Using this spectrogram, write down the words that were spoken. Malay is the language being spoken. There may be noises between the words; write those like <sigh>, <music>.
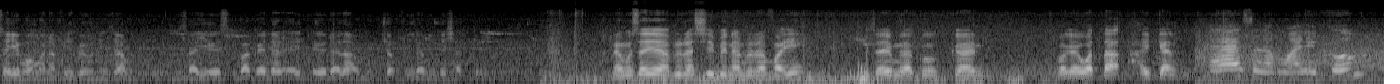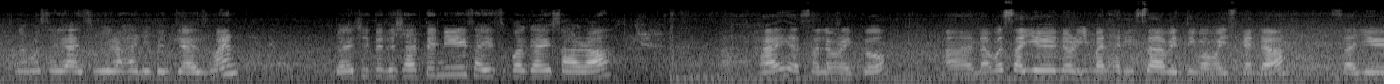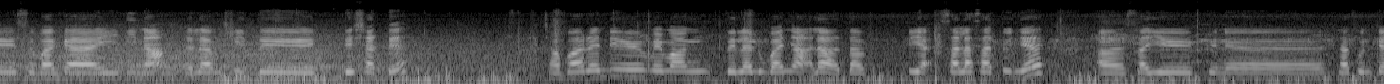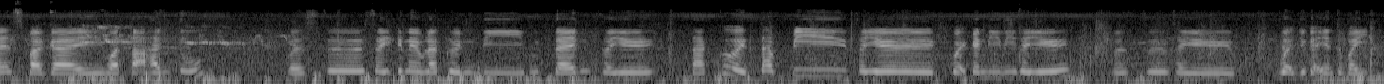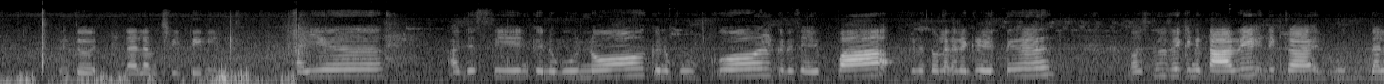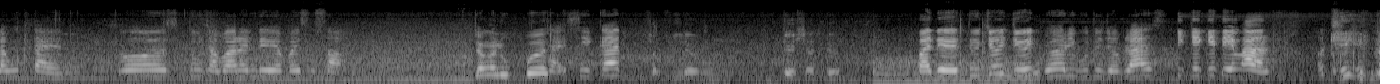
saya Muhammad Nafis bin Nizam. Saya sebagai director dalam short filem The Shutter. Nama saya Abdul Rashid bin Abdul Rafai. Saya melakukan sebagai watak Haikal. Hai, Assalamualaikum. Nama saya Azmira Hani binti Azman. Dalam cerita The Shutter ni, saya sebagai Sarah. Uh, hai, Assalamualaikum. Uh, nama saya Nur Iman Hanisa binti Mama Iskandar. Saya sebagai Dina dalam cerita The Shutter. Cabaran dia memang terlalu banyak lah tapi salah satunya uh, saya kena lakonkan sebagai watak hantu. Lepas tu saya kena berlakon di hutan. Saya takut tapi saya kuatkan diri saya. Lepas tu saya buat juga yang terbaik untuk dalam cerita ni. Saya ada scene kena bunuh, kena pukul, kena sepak, kena tolak dalam kereta. Lepas tu saya kena tarik dekat dalam hutan. So, tu cabaran dia yang paling susah. Jangan lupa Saksikan Short filem The Shutter. Pada 7 Jun 2017 di KKTMR. Okey. <laughs>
